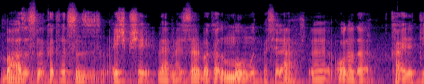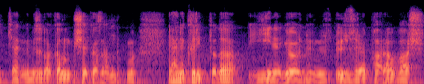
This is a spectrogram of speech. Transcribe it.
Bazısına katılırsınız hiçbir şey vermezler. Bakalım Movement mesela ona da kaydettik kendimizi. Bakalım bir şey kazandık mı? Yani kriptoda yine gördüğünüz üzere para var.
